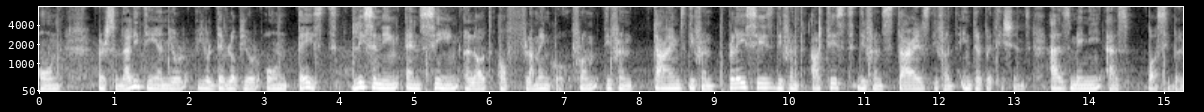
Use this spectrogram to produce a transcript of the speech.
own personality and you'll, you'll develop your own taste. Listening and seeing a lot of flamenco from different times, different places, different artists, different styles, different interpretations, as many as possible,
